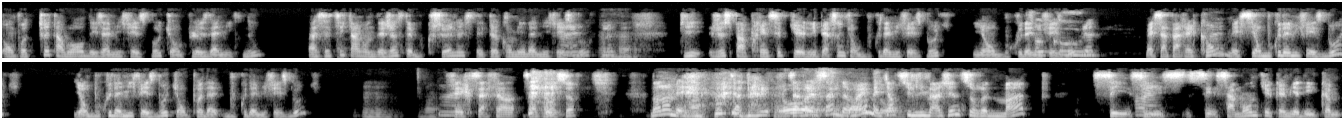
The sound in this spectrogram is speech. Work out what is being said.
on va tous avoir des amis Facebook qui ont plus d'amis que nous. Parce que tu sais, quand on était jeune, c'était beaucoup ça, là. C'était combien d'amis Facebook, là? Puis juste par principe que les personnes qui ont beaucoup d'amis Facebook, ils ont beaucoup d'amis Facebook, cool. là. Ben, ça paraît con, Ouais. mais s'ils ont beaucoup d'amis Facebook, ils ont beaucoup d'amis Facebook qui ont pas beaucoup d'amis Facebook. Mhm. Ouais. Ouais. Fait que ça fait en, ça fait en sorte. que- Non, non, mais ça paraît, Ouais, ça paraît ouais, simple c'est de même, mais quand tu l'imagines sur une map, c'est, c'est, Ouais. c'est- ça montre que comme il y a des comme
